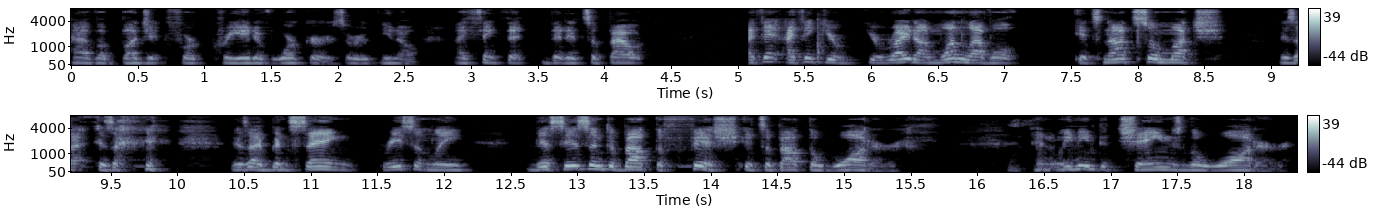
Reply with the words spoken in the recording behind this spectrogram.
have a budget for creative workers, or you know, I think that that it's about. I think I think you're you're right on one level. It's not so much as I as I as I've been saying recently. This isn't about the fish; it's about the water, and we need to change the water,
